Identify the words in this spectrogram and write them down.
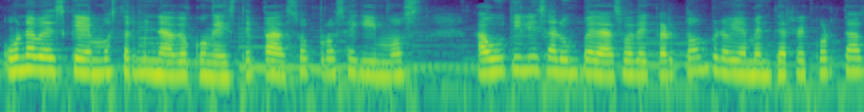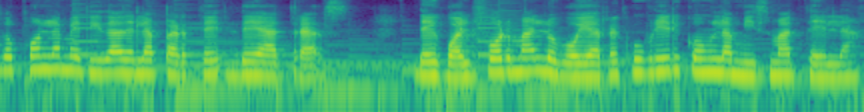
Una vez que hemos terminado con este paso, proseguimos a utilizar un pedazo de cartón previamente recortado con la medida de la parte de atrás. De igual forma lo voy a recubrir con la misma tela.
